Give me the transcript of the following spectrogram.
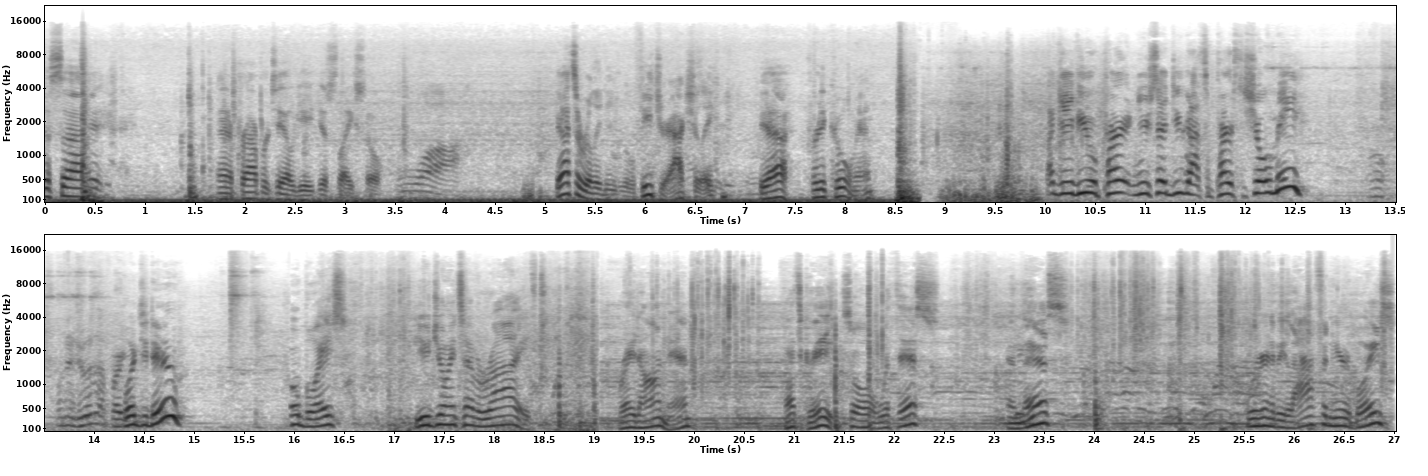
this side, and a proper tailgate just like so. Wow. That's a really neat little feature actually. Yeah, pretty cool, man. I gave you a part and you said you got some parts to show me. What to do with that part? What'd you do? Oh boys, U joints have arrived. Right on, man. That's great. So with this and this, we're gonna be laughing here, boys.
